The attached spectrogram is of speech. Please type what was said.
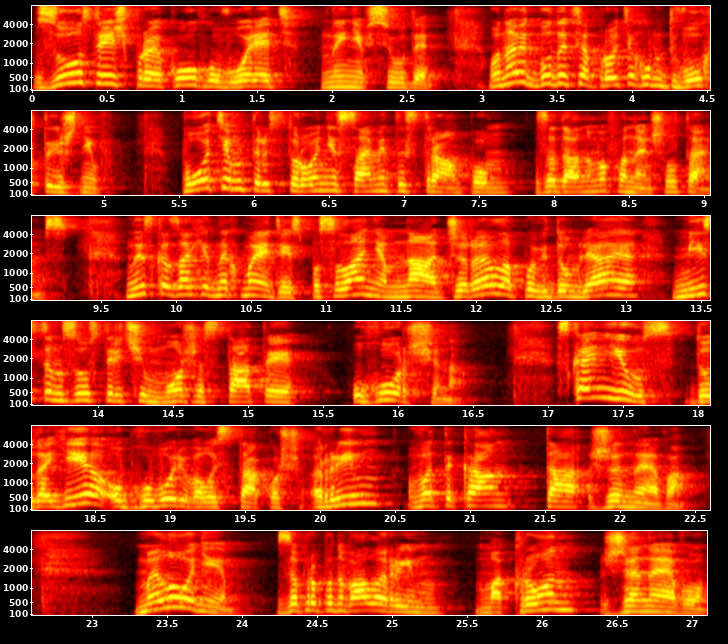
Зустріч, про яку говорять нині всюди. Вона відбудеться протягом двох тижнів. Потім тристоронні саміти з Трампом, за даними Financial Times. Низка західних медіа з посиланням на джерела повідомляє, місцем зустрічі може стати Угорщина. Sky News додає, обговорювались також Рим, Ватикан та Женева. Мелоні запропонувала Рим, Макрон Женеву.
